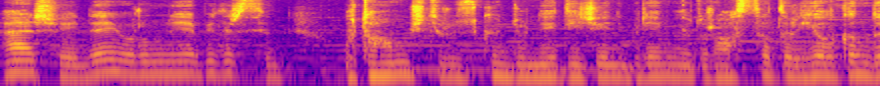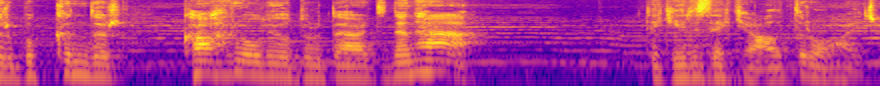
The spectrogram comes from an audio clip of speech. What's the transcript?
her şeyde yorumlayabilirsin. Utanmıştır, üzgündür, ne diyeceğini bilemiyordur, hastadır, yılgındır, bıkkındır, kahroluyordur derdinden. Ha! Bir de geri zekalıdır o ayrı.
